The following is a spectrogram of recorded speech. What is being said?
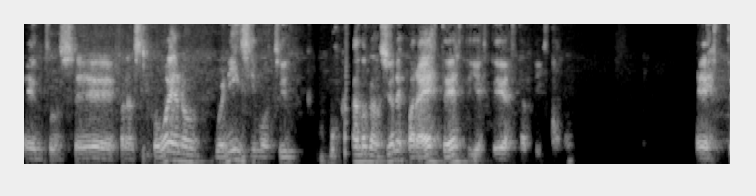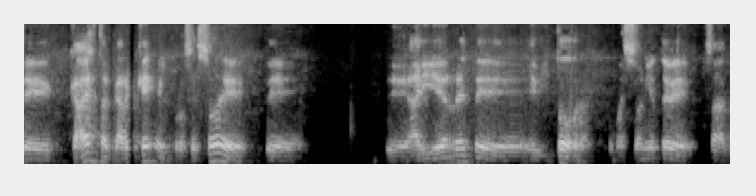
Entonces, Francisco, bueno, buenísimo, estoy buscando canciones para este, este y este y este artista. Este, cabe destacar que el proceso de, de AIR de editora, como es Sony TV. O sea,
